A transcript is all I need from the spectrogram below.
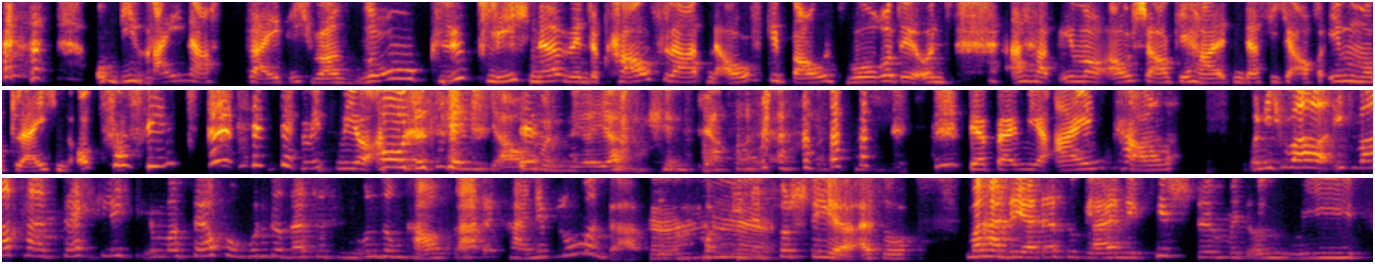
um die Weihnachtszeit. Ich war so glücklich, ne, wenn der Kaufladen aufgebaut wurde und äh, habe immer Ausschau gehalten, dass ich auch immer gleich ein Opfer finde, der mit mir. Oh, das kenne ich auch von mir, ja, genau. der bei mir einkauft. Und ich war, ich war tatsächlich immer sehr verwundert, dass es in unserem Kaufladen keine Blumen gab. Das ah. konnte ich nicht verstehen. Also man hatte ja da so kleine Kisten mit irgendwie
